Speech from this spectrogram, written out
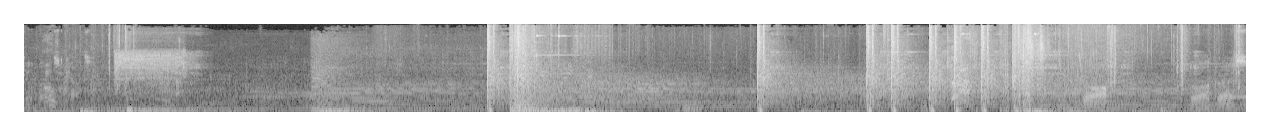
killed by those oh. cunts. Oh. Oh, gross.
